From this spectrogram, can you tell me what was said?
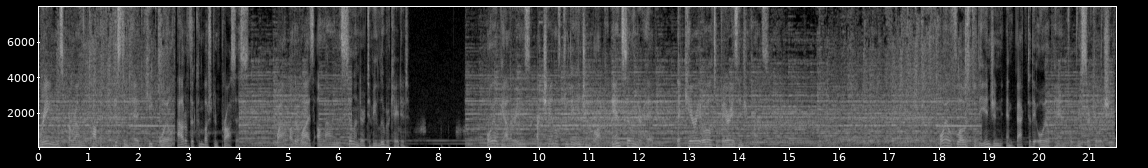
Rings around the top of the piston head keep oil out of the combustion process, while otherwise allowing the cylinder to be lubricated. Oil galleries are channels through the engine block and cylinder head that carry oil to various engine parts. Oil flows through the engine and back to the oil pan for recirculation.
